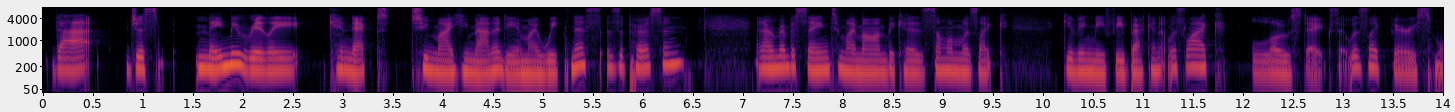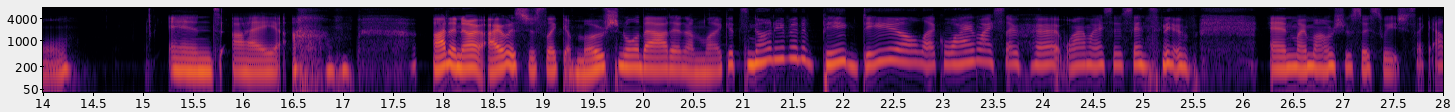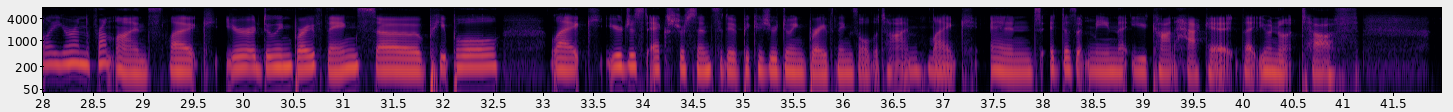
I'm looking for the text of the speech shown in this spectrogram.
that just made me really connect to my humanity and my weakness as a person. And I remember saying to my mom because someone was like giving me feedback and it was like low stakes. It was like very small and I, um, I don't know. I was just like emotional about it. I'm like, it's not even a big deal. Like, why am I so hurt? Why am I so sensitive? And my mom, she was so sweet. She's like, Ellie, you're on the front lines. Like, you're doing brave things. So people, like, you're just extra sensitive because you're doing brave things all the time. Like, and it doesn't mean that you can't hack it, that you're not tough.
